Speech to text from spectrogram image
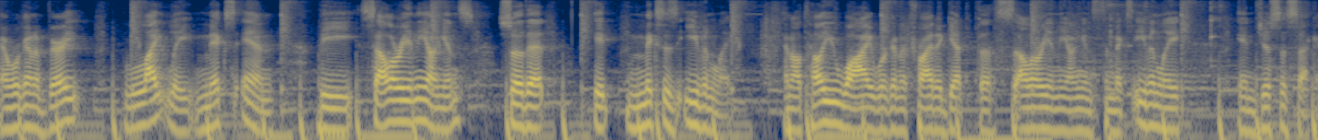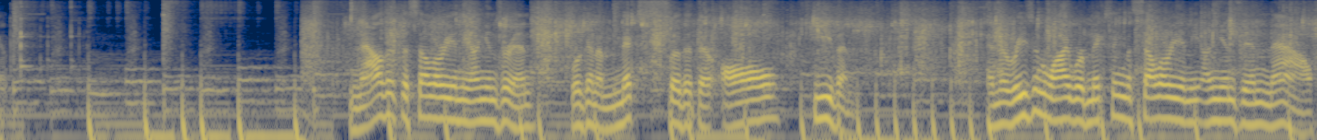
and we're gonna very lightly mix in the celery and the onions so that it mixes evenly. And I'll tell you why we're gonna try to get the celery and the onions to mix evenly in just a second. Now that the celery and the onions are in, we're gonna mix so that they're all even. And the reason why we're mixing the celery and the onions in now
